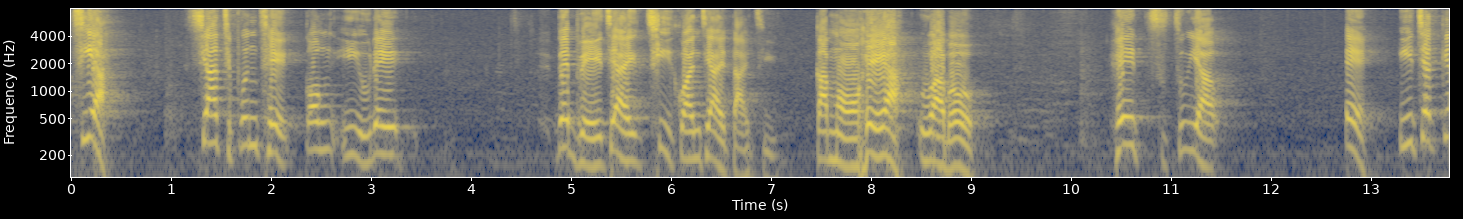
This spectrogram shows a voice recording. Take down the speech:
者写一本册，讲伊有咧咧卖这器官这代志，甲毛黑啊，有啊无？迄主要。诶，伊则叫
